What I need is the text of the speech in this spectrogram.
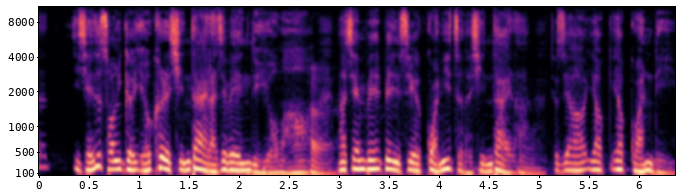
呃。以前是从一个游客的心态来这边旅游嘛，哈，那现在变变成是一个管理者的心态了，就是要要要管理，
